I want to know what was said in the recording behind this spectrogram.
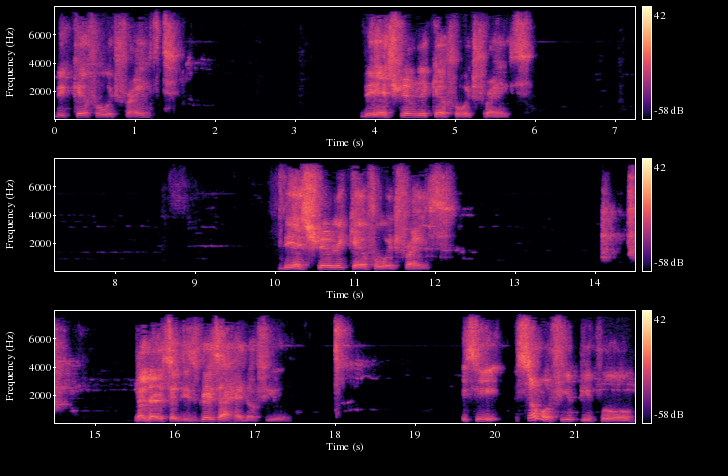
Be careful with friends. Be extremely careful with friends. Be extremely careful with friends. Now, there is a disgrace ahead of you. You see, some of you people,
